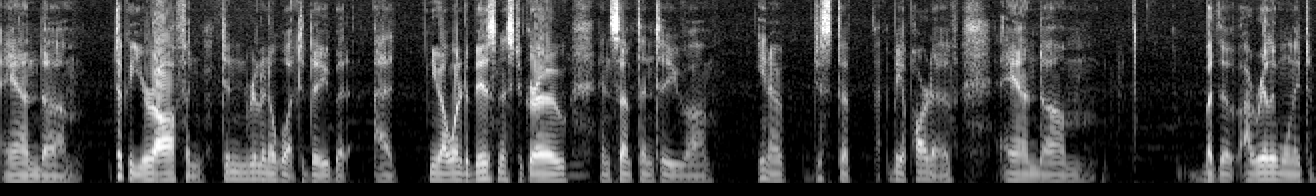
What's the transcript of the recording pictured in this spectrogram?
and um, took a year off and didn't really know what to do, but I knew I wanted a business to grow mm-hmm. and something to um, you know just to be a part of, and um, but the I really wanted to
